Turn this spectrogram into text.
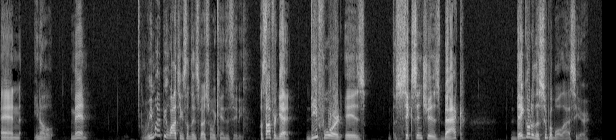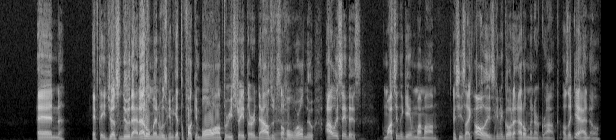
And, you know, man, we might be watching something special with Kansas City. Let's not forget, Dee Ford is six inches back. They go to the Super Bowl last year. And if they just knew that Edelman was going to get the fucking ball on three straight third downs, which the whole world knew, I always say this. I'm watching the game with my mom, and she's like, "Oh, he's going to go to Edelman or Gronk." I was like, "Yeah, I know."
